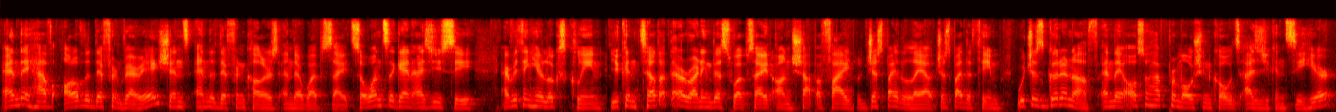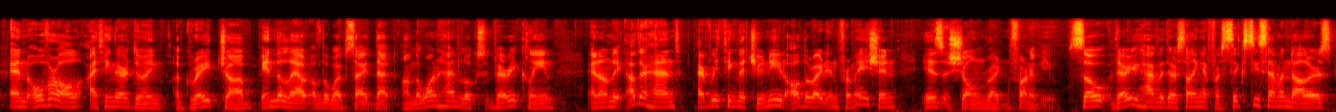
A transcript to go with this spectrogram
And they have all of the different variations and the different colors in their website. So once again, as you see, everything here looks clean. You can tell that they're running this website on Shopify just by the layout, just by the theme, which is good enough. And they also have promotion codes as you can see here. And overall, I think they're doing a great job in the layout of the website that on the one hand looks very clean and on the other hand, everything that you need, all the right information is shown right in front of you. So there you have it. They're selling it for $67.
